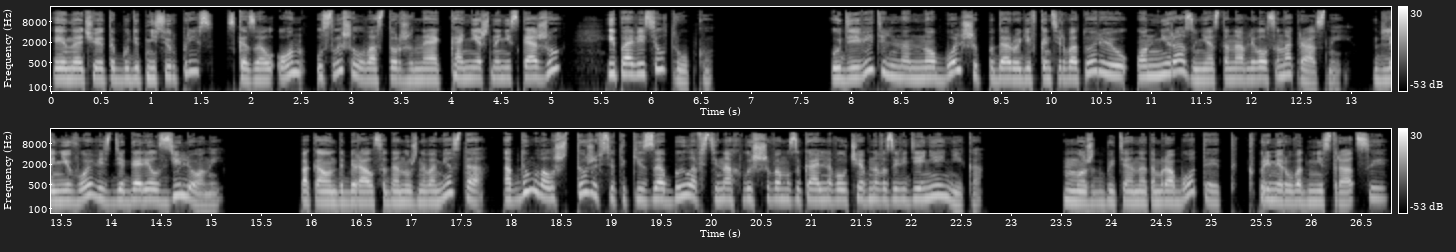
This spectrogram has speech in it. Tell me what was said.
«Иначе это будет не сюрприз», — сказал он, услышал восторженное «конечно, не скажу» и повесил трубку. Удивительно, но больше по дороге в консерваторию он ни разу не останавливался на красный. Для него везде горел зеленый. Пока он добирался до нужного места, обдумывал, что же все-таки забыла в стенах высшего музыкального учебного заведения Ника. Может быть, она там работает, к примеру, в администрации?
